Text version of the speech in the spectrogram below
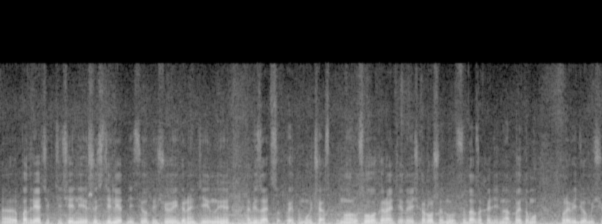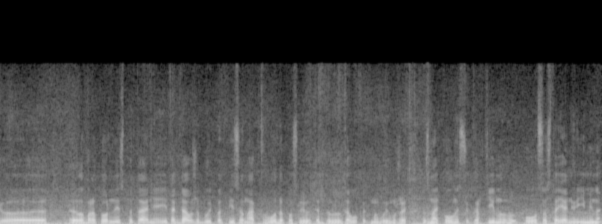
э, подрядчик в течение 6 лет несет еще и гарантийные обязательства по этому участку. Но слово гарантия это вещь хорошая, но сюда заходить надо. Поэтому проведем еще э, лабораторные испытания, и тогда уже будет подписан акт ввода после того, как мы будем уже знать полностью картину по состоянию именно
